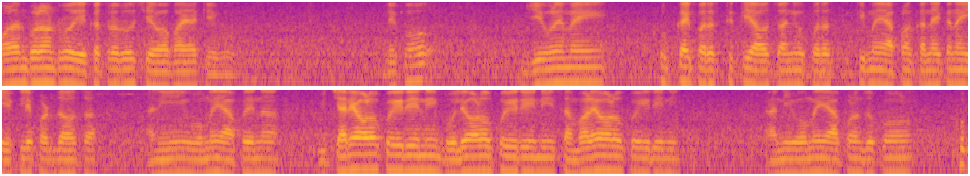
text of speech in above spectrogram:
मळण बळण रो एकत्र रो सेवा भाया केवो। देखो जीवने में खूप काही परिस्थिती आवच आणि वो परिस्थितीमध्ये आपण कनाई कनाई एकले पड जावचा आणि ओमय आपण विचारेवाळो कोई रे नाही बोलेवाळो कोई रे नाही सांभाळेवाळो कोई रे नाही आणि ओमय आपण जो कोण खूप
